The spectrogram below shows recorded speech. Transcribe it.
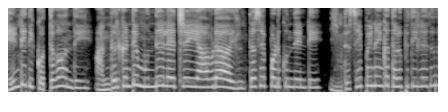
ఏంటిది కొత్తగా ఉంది? అందరికంటే ముందే లేచే ఆవిడ ఇంతసేపు పడుకుందేంటి? ఇంతసేపైనా ఇంకా తలుపు తీయలేదు?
